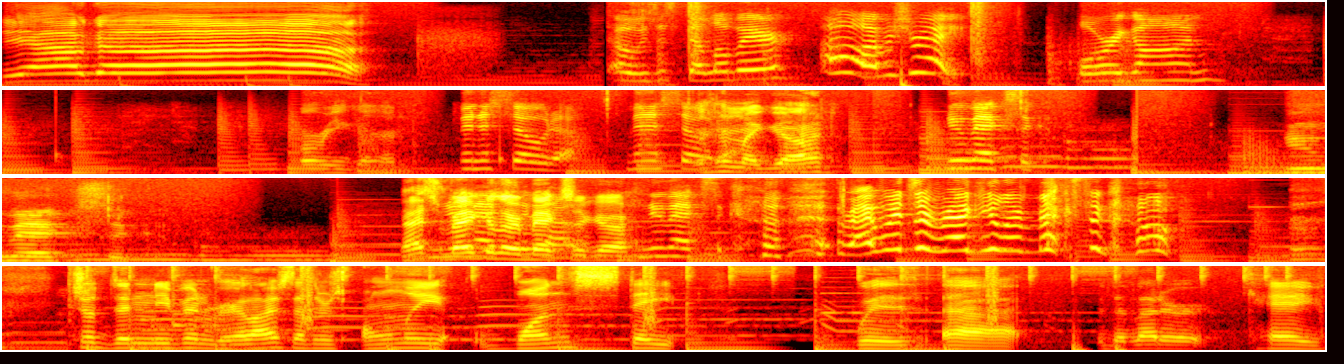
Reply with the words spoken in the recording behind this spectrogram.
Dialga! Oh, is this Delaware? Oh, I was right. Oregon, Oregon. Minnesota, Minnesota, Oh my god. New Mexico. That's New regular Mexico. New Mexico. I went to regular Mexico. Rachel didn't even realize that there's only one state with uh, the letter K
